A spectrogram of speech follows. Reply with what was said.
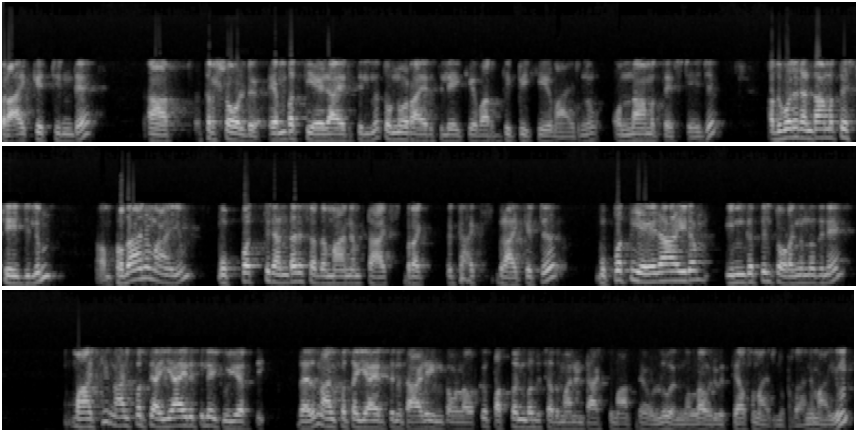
ബ്രാക്കറ്റിന്റെ ത്രഷോൾഡ് എൺപത്തി ഏഴായിരത്തിൽ നിന്ന് തൊണ്ണൂറായിരത്തിലേക്ക് വർദ്ധിപ്പിക്കുകയുമായിരുന്നു ഒന്നാമത്തെ സ്റ്റേജ്. അതുപോലെ രണ്ടാമത്തെ സ്റ്റേജിലും പ്രധാനമായും മുപ്പത്തിരണ്ടര ശതമാനം ടാക്സ് ടാക്സ് ബ്രാക്കറ്റ് മുപ്പത്തി ഏഴായിരം ഇൻകത്തിൽ തുടങ്ങുന്നതിനെ മാറ്റി നാൽപ്പത്തി അയ്യായിരത്തിലേക്ക് ഉയർത്തി. അതായത് നാൽപ്പത്തി അയ്യായിരത്തിന് താഴെ ഇൻകം ഉള്ളവർക്ക് പത്തൊൻപത് ശതമാനം ടാക്സ് മാത്രമേ ഉള്ളൂ എന്നുള്ള ഒരു വ്യത്യാസമായിരുന്നു പ്രധാനമായും.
